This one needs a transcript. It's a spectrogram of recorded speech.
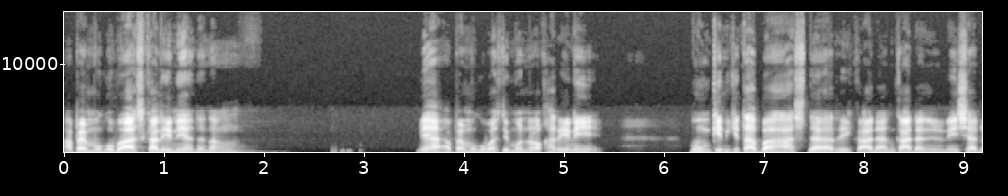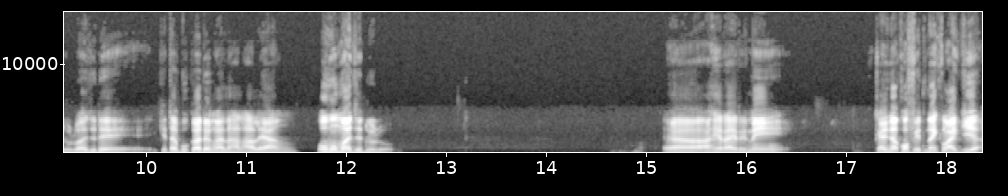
apa yang mau gue bahas kali ini ya tentang ya apa yang mau gue bahas di monolog hari ini mungkin kita bahas dari keadaan-keadaan Indonesia dulu aja deh. Kita buka dengan hal-hal yang umum aja dulu. Ya akhir-akhir ini kayaknya covid naik lagi ya.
